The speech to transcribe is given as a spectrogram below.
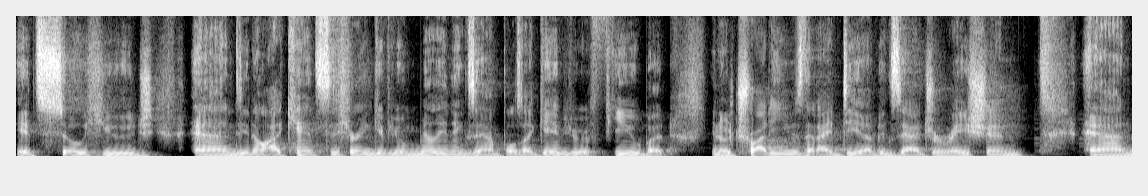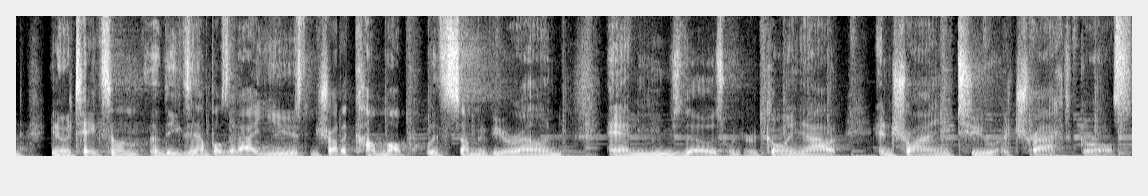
It's so huge. And, you know, I can't sit here and give you a million examples. I gave you a few, but, you know, try to use that idea of exaggeration and, you know, take some of the examples that I used and try to come up with some of your own and use those when you're going out and trying to attract girls.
